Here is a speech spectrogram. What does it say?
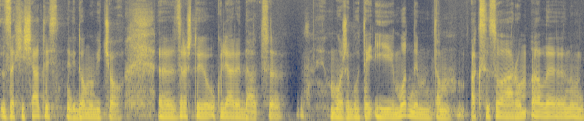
захищатись невідомо від чого. Е, Зрештою, окуляри, да, це може бути і модним там аксесуаром, але ну.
